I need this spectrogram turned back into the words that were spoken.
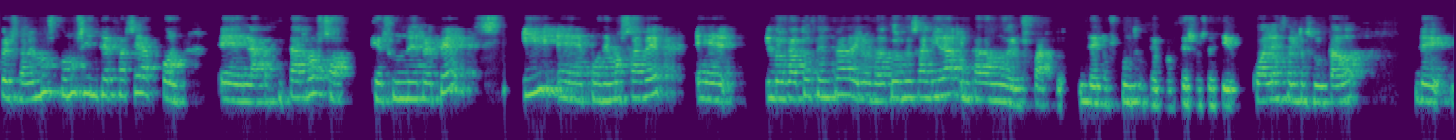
pero sabemos cómo se interfacea con eh, la cajita rosa, que es un RP, y eh, podemos saber los datos de entrada y los datos de salida en cada uno de los, de los puntos del proceso, es decir, cuál es el resultado de,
